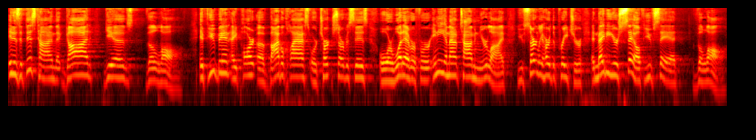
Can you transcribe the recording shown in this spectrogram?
It is at this time that God gives the law. If you've been a part of Bible class or church services or whatever for any amount of time in your life, you've certainly heard the preacher, and maybe yourself, you've said, the law.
